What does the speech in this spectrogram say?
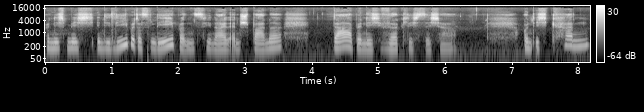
wenn ich mich in die Liebe des Lebens hinein entspanne, da bin ich wirklich sicher. Und ich kann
